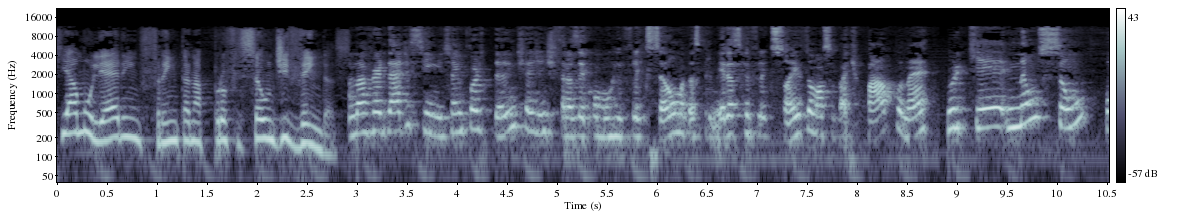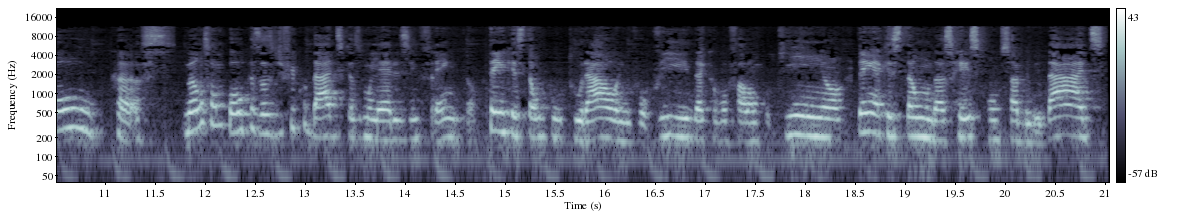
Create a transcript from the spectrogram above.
que a mulher enfrenta na profissão de vendas? Na verdade, sim, isso é importante a gente trazer como reflexão, uma das primeiras reflexões do nosso bate-papo, né? Porque não são poucas, não são poucas as dificuldades que as mulheres enfrentam. Tem questão cultural envolvida, que eu vou falar um pouquinho, tem a questão das responsabilidades,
